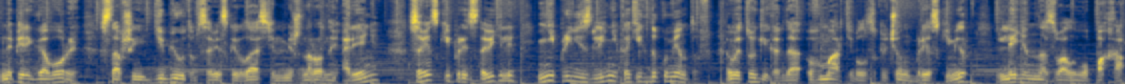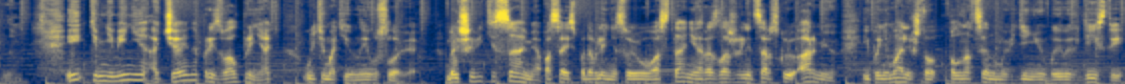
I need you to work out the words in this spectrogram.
На переговоры, ставшие дебютом советской власти на международной арене, советские представители не привезли никаких документов. В итоге, когда в марте был заключен Брестский мир, Ленин назвал его похабным. И, тем не менее, отчаянно призвал принять ультимативные условия – Большевики сами, опасаясь подавления своего восстания, разложили царскую армию и понимали, что к полноценному ведению боевых действий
